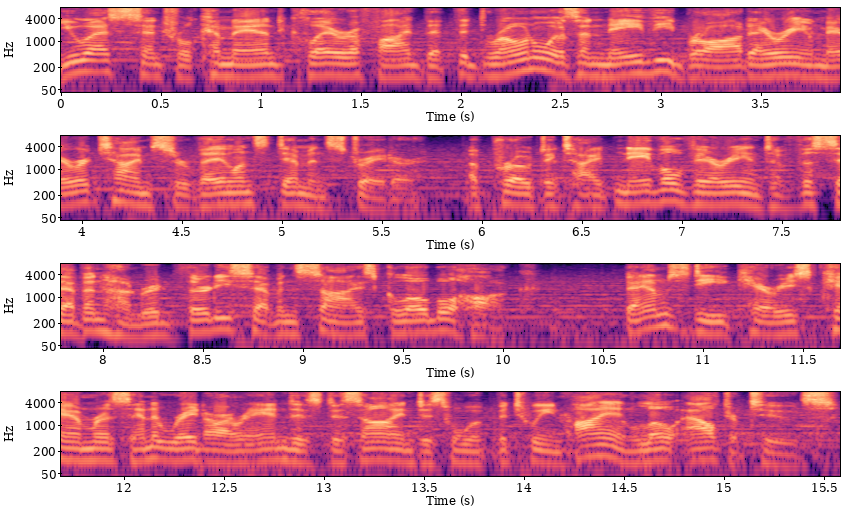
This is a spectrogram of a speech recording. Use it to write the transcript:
U.S. Central Command clarified that the drone was a Navy Broad Area Maritime Surveillance Demonstrator, a prototype naval variant of the 737 size Global Hawk. BAMS-D carries cameras and a radar and is designed to swoop between high and low altitudes,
